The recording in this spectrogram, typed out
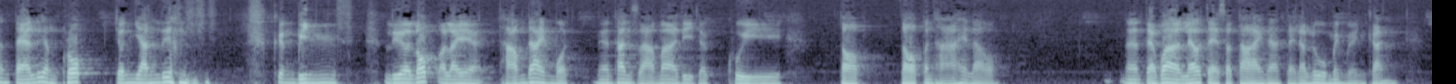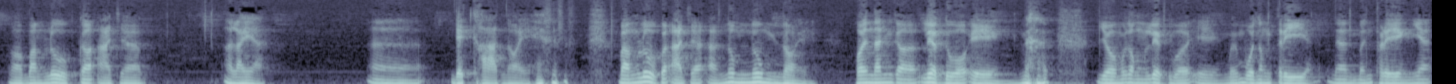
ตั้งแต่เรื่องครกจนยันเรื่อง เครื่องบินเรือรบอะไรอะถามได้หมด นะท่านสามารถที่จะคุยตอบตอบปัญหาให้เรานะแต่ว่าแล้วแต่สไตล์นะ แต่ละรูปไม่เหมือนกันบางรูปก็อาจจะอะไรอะเด็ดขาดหน่อย บางรูปก็อาจจะนุ่มๆหน่อย เพราะฉะนั้นก็เลือกดูเองนะโยมก็ต้องเลือกดูเอง เหมือนวงดนตรีนะเหมือนเพลงเนี้ย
